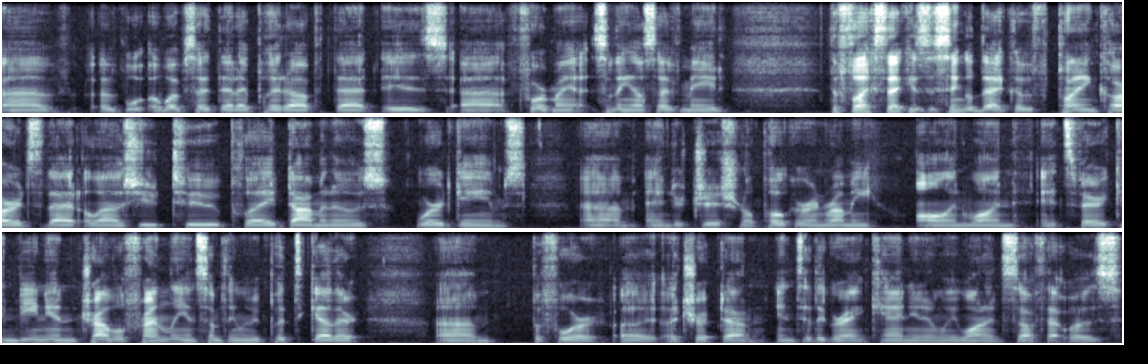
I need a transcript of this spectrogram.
uh, a, a, website that I put up that is uh, for my something else I've made. The Flex Deck is a single deck of playing cards that allows you to play dominoes, word games, um, and your traditional poker and rummy all in one. It's very convenient, travel friendly, and something we put together um, before a, a, trip down into the Grand Canyon, and we wanted stuff that was,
